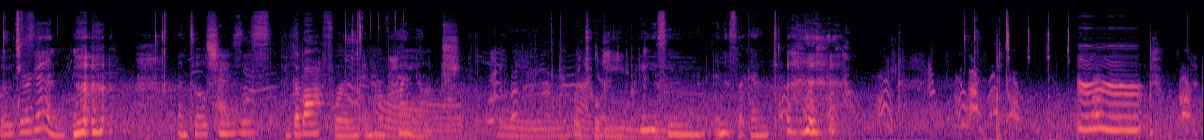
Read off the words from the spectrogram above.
with her again until she uses the bathroom in her pants, which will be pretty soon in a second. Er, I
